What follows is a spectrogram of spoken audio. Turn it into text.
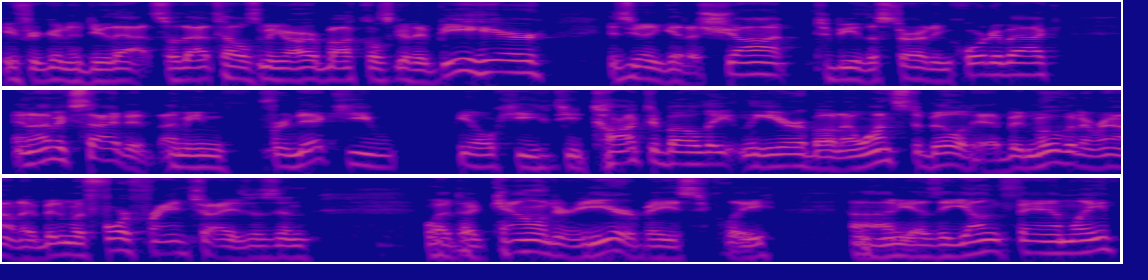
if you're going to do that. So that tells me Arbuckle's going to be here. He's going to get a shot to be the starting quarterback and I'm excited. I mean, for Nick, he you know he he talked about late in the year about I want stability. I've been moving around. I've been with four franchises in what a calendar year basically. Uh, he has a young family,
